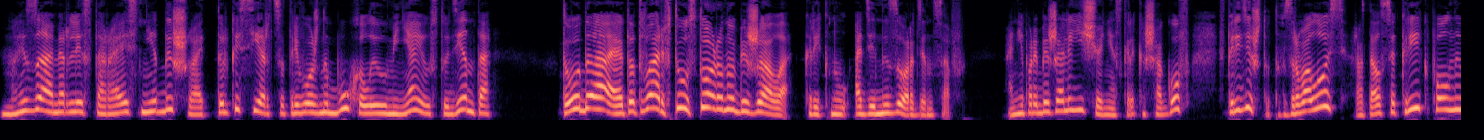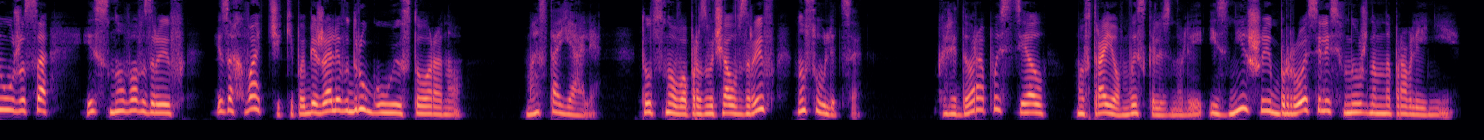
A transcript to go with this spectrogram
мы замерли, стараясь не дышать, только сердце тревожно бухало и у меня, и у студента. «Туда! Эта тварь в ту сторону бежала!» — крикнул один из орденцев. Они пробежали еще несколько шагов, впереди что-то взорвалось, раздался крик полный ужаса, и снова взрыв, и захватчики побежали в другую сторону. Мы стояли. Тут снова прозвучал взрыв, но с улицы. Коридор опустел, мы втроем выскользнули из ниши и бросились в нужном направлении.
